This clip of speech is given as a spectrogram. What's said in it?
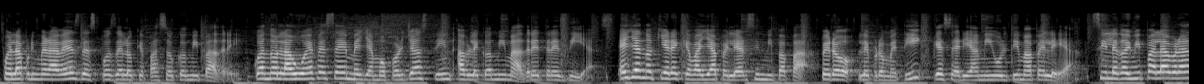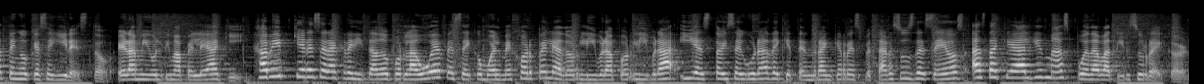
Fue la primera vez después de lo que pasó con mi padre. Cuando la UFC me llamó por Justin, hablé con mi madre tres días. Ella no quiere que vaya a pelear sin mi papá, pero le prometí que sería mi última pelea. Si le doy mi palabra, tengo que seguir esto. Era mi última pelea aquí. Habib quiere ser acreditado por la UFC como el mejor peleador libra por libra y estoy segura de que tendrán que respetar sus deseos hasta que alguien más pueda batir su récord,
